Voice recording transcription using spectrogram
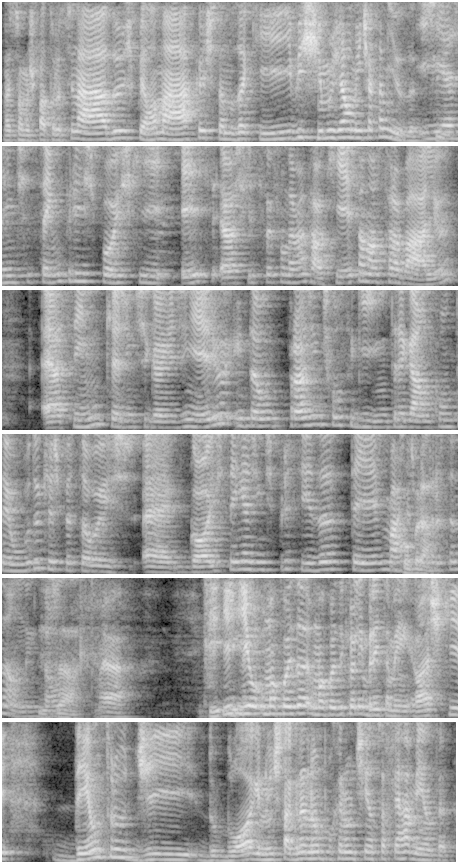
nós somos patrocinados pela marca, estamos aqui e vestimos realmente a camisa. E Sim. a gente sempre expôs que esse, eu acho que isso foi fundamental, que esse é o nosso trabalho, é assim que a gente ganha dinheiro, então para a gente conseguir entregar um conteúdo que as pessoas é, gostem, a gente precisa ter marcas Cobrar. patrocinando. Então, Exato. É. E, e, e, uma, coisa, uma coisa que eu lembrei também, eu acho que dentro de, do blog, no Instagram não, porque não tinha essa ferramenta,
